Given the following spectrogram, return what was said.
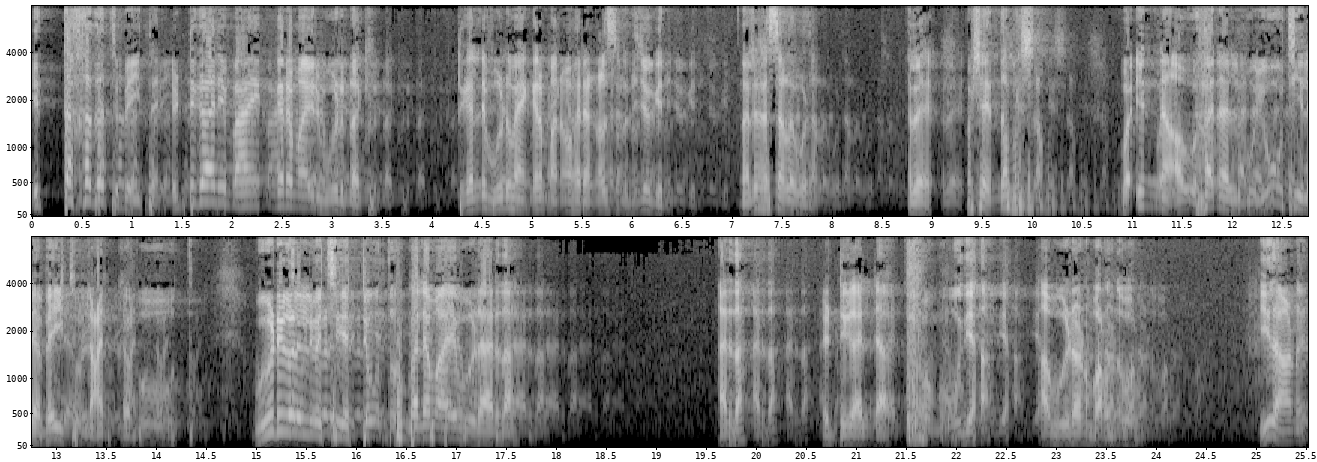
ഇത്തഹദത്ത് ബെയ്ത്തൻ എട്ടുകാലി ഭയങ്കരമായ ഒരു വീടുണ്ടാക്കി. എട്ടുകാലിന്റെ വീട് ഭയങ്കര മനോഹരങ്ങൾ ശ്രദ്ധിച്ചു നോക്കി നല്ല രസമുള്ള വീടാണ്. അല്ലെ? പക്ഷെ എന്താ പ്രശ്നം? വീടുകളിൽ വെച്ച് ഏറ്റവും ദുർബലമായ വീട് ആരതാ? ആരതാ? എട്ടുകാലിന്റെ ആ വീടാണ് പറന്നു പോകുന്നത് ഇതാണ്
